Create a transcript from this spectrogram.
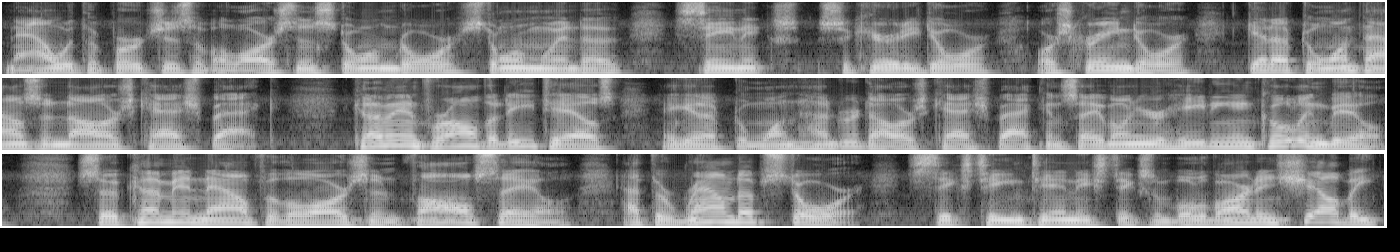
Now, with the purchase of a Larson storm door, storm window, Scenics, security door, or screen door, get up to $1,000 cash back. Come in for all the details and get up to $100 cash back and save on your heating and cooling bill. So come in now for the Larson Fall Sale at the Roundup Store, 1610 East Dixon Boulevard in Shelby,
